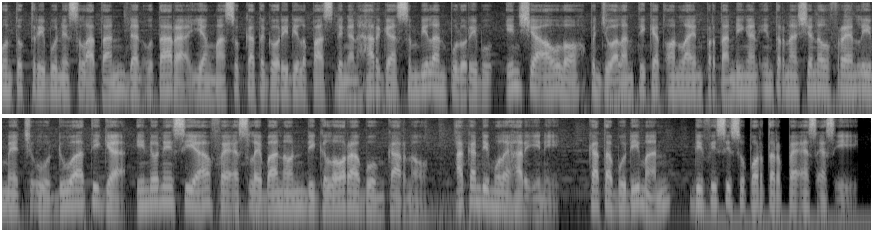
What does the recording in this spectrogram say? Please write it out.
Untuk Tribune Selatan dan Utara yang masuk kategori dilepas dengan harga Rp90.000. Insya Allah penjualan tiket online pertandingan International Friendly Match U23, Indonesia vs Lebanon di Gelora Bung Karno, akan dimulai hari ini, kata Budiman, Divisi Supporter PSSI.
